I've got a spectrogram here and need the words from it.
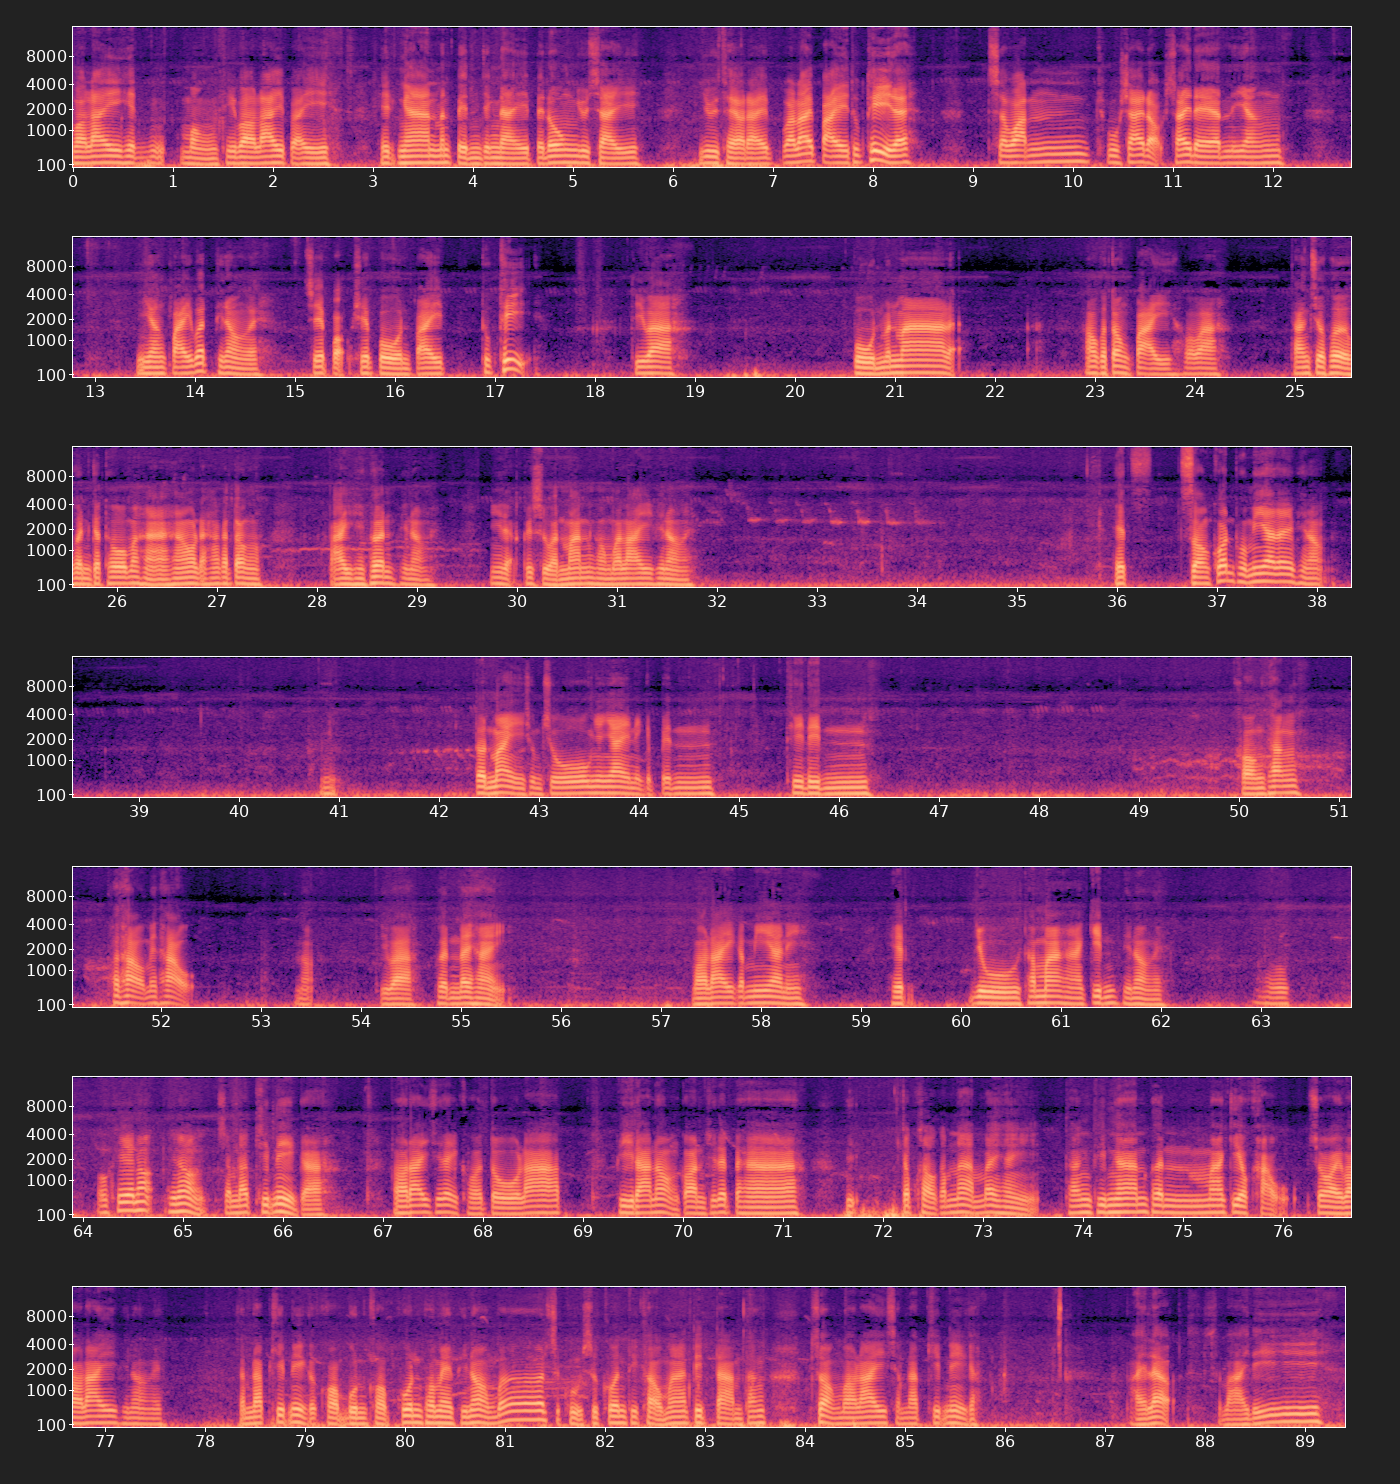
บาไล่เฮ็ดหม่องที่บาไล่ไปเฮ็ดงานมันเป็นจังใดไปลงอยู่ใส อยู่แถวใดบ่าไล่ไปทุกที่เลยสวรรค์ผู้ชายดอกชายแดนยังยังไปเบิดพี่น้องเลยเชปาะเชโปนไปทุกที่ที่ว่า ปูนมันมาแหละเฮาก็ต้องไป เพราะว่าทางโชเฟอร์เพิ่นก็โทรมาหาเฮาแล้วเฮาก็ต้องไปให้เพิ่นพี่น้องนี่แหละคือสวนมันของบาลัยพี่น้อง เฮ็ดสองคนผัวเมียได้พี่น้องต้นไม้ชุมชูงๆใหญ่ๆนี่ก็เป็นที่ดิน ของทั้งพ่อเฒ่าไม่เฒ่าเนาะที่ว่าเพิ่นได้ให้บาลัยกับเมียนี่เฮ็ดอยู่ทำมาหากินพี่น้องเลยโอ โอเคเนาะพี่น้องสำหรับคลิปนี้กะอาได้ชิได้ขอโตวลาพี่ลาน้องก่อนชิได้ไปหากับเข้ากับน้ำไว้ให้ทางทีมงานเพิ่นมาเกี่ยวเข้าวซอยเบาไล่พี่น้องเลยสำหรับคลิปนี้ก็ขอบบุญขอบคุณพ่อแม่พี่น้องเบิร์ดสุขุสุคนที่เข้ามาติดตามทั้งสองเบาไล่สำหรับคลิปนี้กะไปแล้วสบายดี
